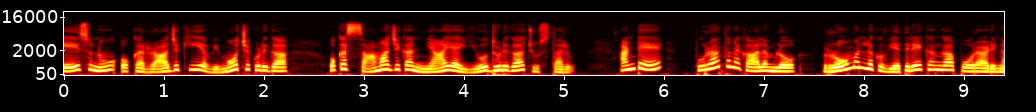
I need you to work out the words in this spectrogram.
ఏసును ఒక రాజకీయ విమోచకుడిగా ఒక సామాజిక న్యాయ యోధుడిగా చూస్తారు. అంటే పురాతన కాలంలో రోమన్లకు వ్యతిరేకంగా పోరాడిన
